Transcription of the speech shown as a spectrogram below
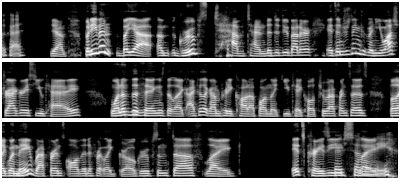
Okay. Yeah, but even but yeah, um, groups t- have tended to do better. It's interesting because when you watch Drag Race UK, one of the Mhm. things that like I feel like I'm pretty caught up on like UK culture references, but like when Mhm. they reference all the different like girl groups and stuff, like it's crazy. There's so like, many.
